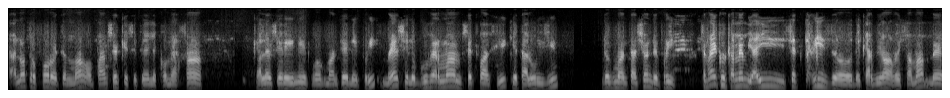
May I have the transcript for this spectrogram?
à notre fort étonnement, on pensait que c'était les commerçants qui allaient se réunir pour augmenter les prix, mais c'est le gouvernement cette fois-ci qui est à l'origine d'augmentation des prix. C'est vrai que quand même il y a eu cette crise euh, des carburants récemment, mais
